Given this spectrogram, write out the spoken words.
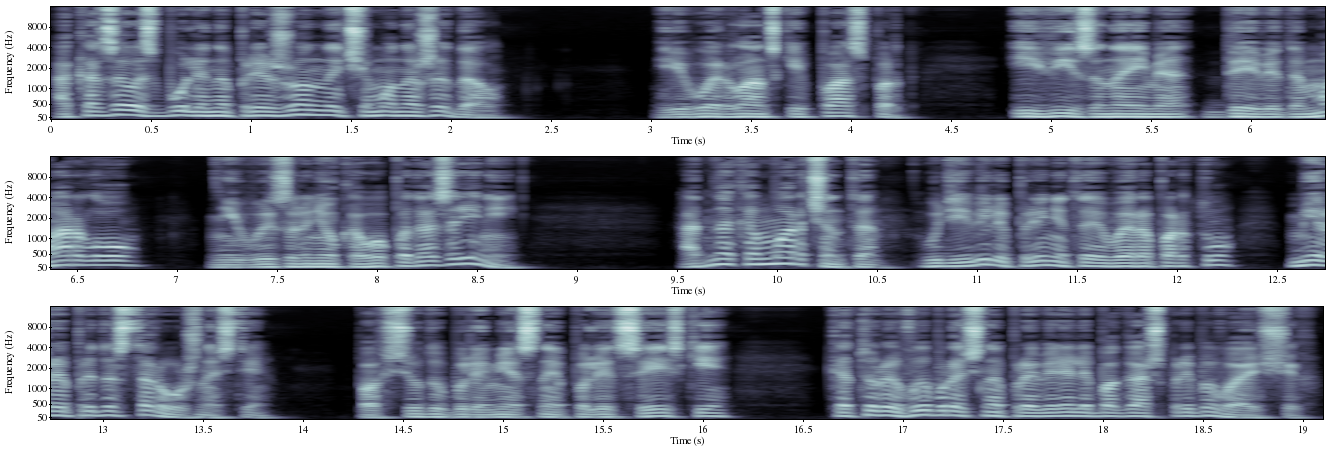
оказалась более напряженной, чем он ожидал. Его ирландский паспорт и виза на имя Дэвида Марлоу не вызвали ни у кого подозрений. Однако Марчанта удивили принятые в аэропорту меры предосторожности. Повсюду были местные полицейские, которые выборочно проверяли багаж прибывающих.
